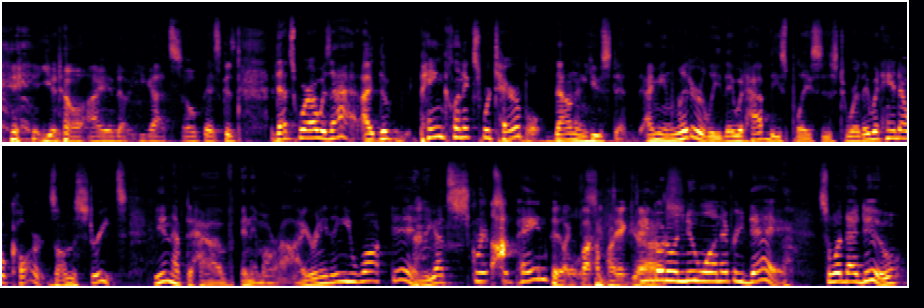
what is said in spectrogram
you know, I end up. He got so pissed because that's where I was at. I, the pain clinics were terrible down in Houston. I mean, literally, they would have these places to where they would hand out cards on the streets. You didn't have to have an MRI or anything. You walked in, you got scripts of pain pills. fucking oh my Dick God. Go to a new one every day. So what did I do?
